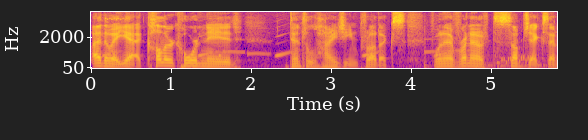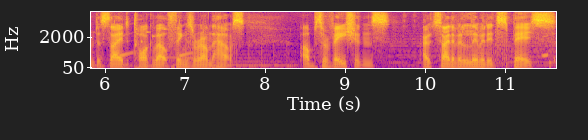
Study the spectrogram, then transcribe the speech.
Either way, yeah, color-coordinated dental hygiene products. When I've run out of subjects, I've decided to talk about things around the house. Observations outside of a limited space.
